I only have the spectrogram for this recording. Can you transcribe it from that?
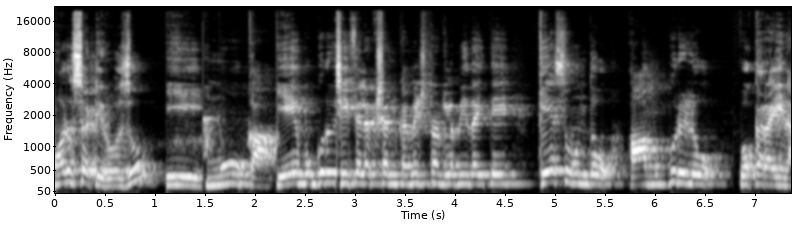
మరుసటి రోజు ఈ మూక ఏ ముగ్గురు చీఫ్ ఎలక్షన్ కమిషనర్ల మీద అయితే కేసు ఉందో ఆ ముగ్గురిలో ఒకరైన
